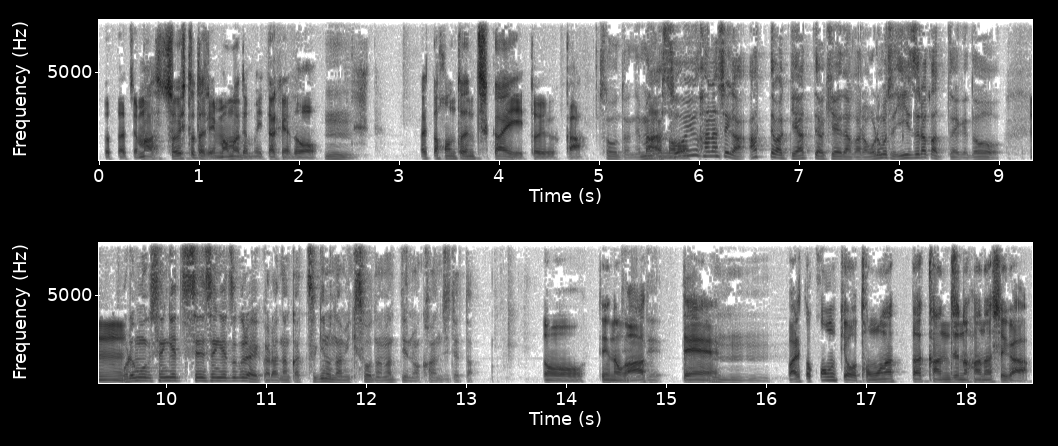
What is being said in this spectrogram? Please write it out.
人たち、まあ、そういう人たちは今までもいたけど、うん。割と本当に近いというか、そうだね。まあそういう話があってはけあってはけだから、俺もちょっと言いづらかったけど、うん。俺も先月、先々月ぐらいからなんか次の波来そうだなっていうのは感じてた。そう、っていうのがあっでて割と根拠を伴った感じの話が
